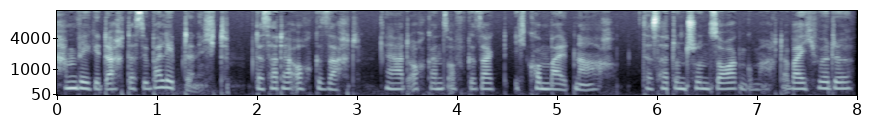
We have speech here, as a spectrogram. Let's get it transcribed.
haben wir gedacht, das überlebt er nicht. Das hat er auch gesagt. Er hat auch ganz oft gesagt, ich komme bald nach. Das hat uns schon Sorgen gemacht. Aber ich würde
